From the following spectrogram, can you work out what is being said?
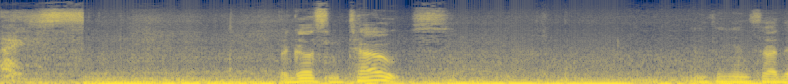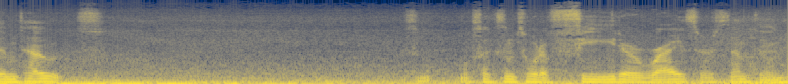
Nice. There goes some totes. Anything inside them totes? Looks like some sort of feed or rice or something.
